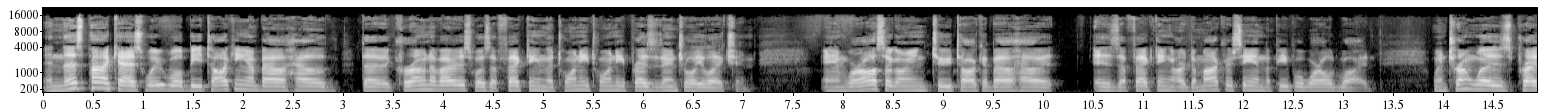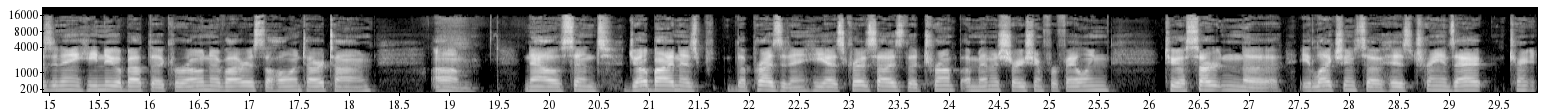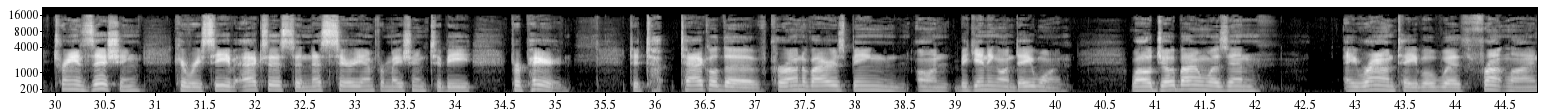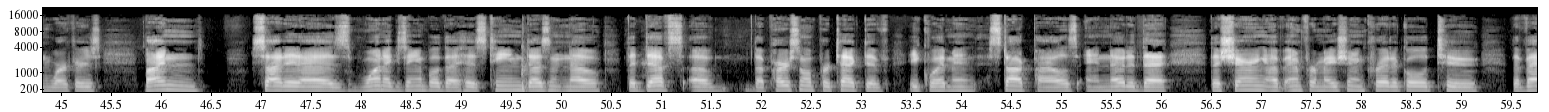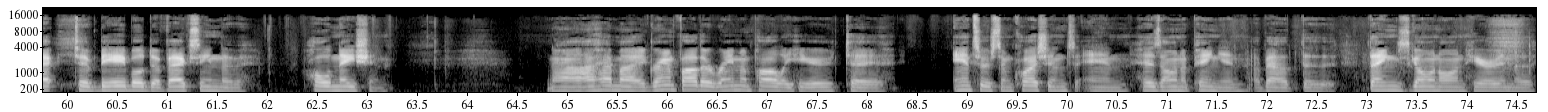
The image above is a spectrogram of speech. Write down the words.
In this podcast, we will be talking about how the coronavirus was affecting the 2020 presidential election. And we're also going to talk about how it is affecting our democracy and the people worldwide. When Trump was president, he knew about the coronavirus the whole entire time. Um, now, since Joe Biden is the president, he has criticized the Trump administration for failing to ascertain the election so his transa- tra- transition could receive access to necessary information to be prepared to t- tackle the coronavirus being on beginning on day one. While Joe Biden was in a roundtable with frontline workers, Biden cited as one example that his team doesn't know the depths of the personal protective equipment stockpiles and noted that the sharing of information critical to the vac- to be able to vaccine the whole nation. Now I have my grandfather Raymond Polly here to answer some questions and his own opinion about the things going on here in the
